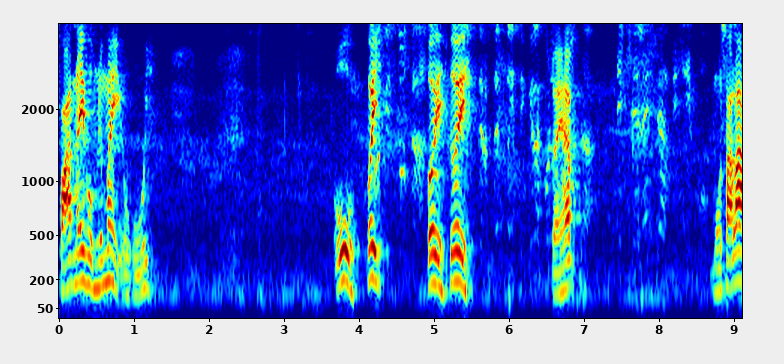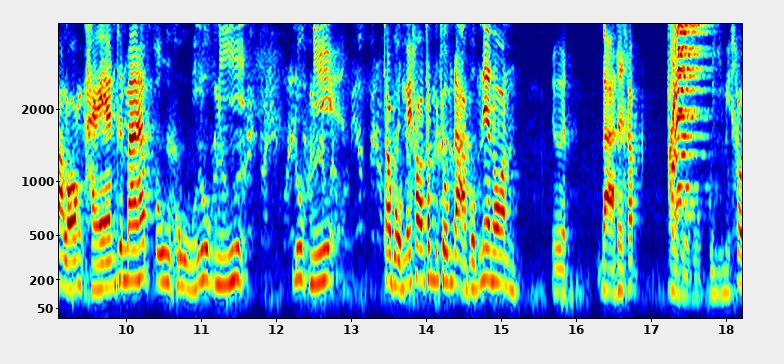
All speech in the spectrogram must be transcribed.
ฟันได้ผมหรือไม่ โอ้โหโอ้เฮ้ยเฮ้ยเฮ้ยสวยครับโมซาร่าลองแทงขึ้นมาครับ โอ้โหลูกนี้ ลูกนี้ ถ้าผมไม่เข้าท่านผู้ชมด่าผมแน่นอน เออด่าเถอะครับ โอ้โหกูยิงไม่เข้า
